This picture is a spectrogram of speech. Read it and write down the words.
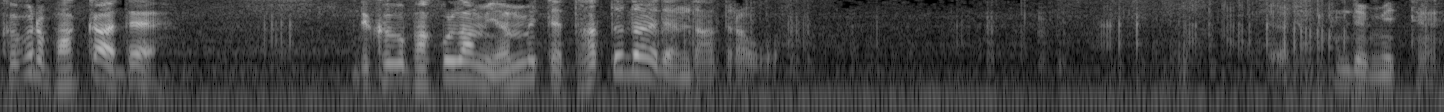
그거를 바꿔야 돼. 근데 그거 바꾸려면 옆 밑에 다 뜯어야 된다 하더라고. 핸들 밑에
